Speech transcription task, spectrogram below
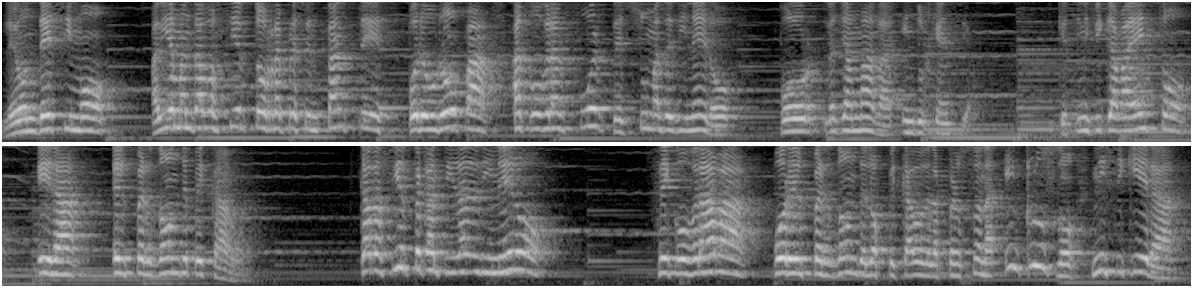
León X había mandado a ciertos representantes por Europa a cobrar fuertes sumas de dinero por la llamada indulgencia. ¿Qué significaba esto? Era el perdón de pecado. Cada cierta cantidad de dinero se cobraba por el perdón de los pecados de las personas, incluso ni siquiera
